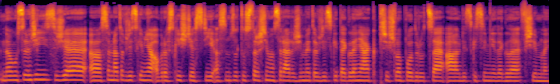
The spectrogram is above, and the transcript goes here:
No musím říct, že uh, jsem na to vždycky měla obrovský štěstí a jsem za to strašně moc ráda, že mi to vždycky takhle nějak přišlo pod ruce a vždycky si mě takhle všimli.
